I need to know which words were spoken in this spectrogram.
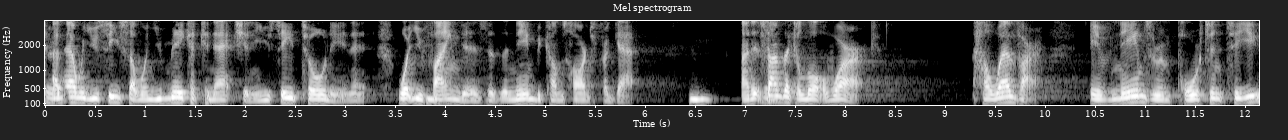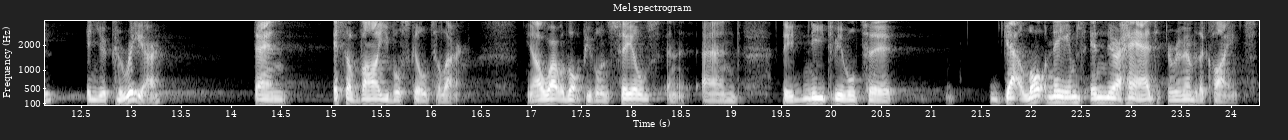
Yeah. And then when you see someone, you make a connection and you say Tony and it. What you mm. find is that the name becomes hard to forget. Mm. And it sounds like a lot of work. However, if names are important to you in your career, then it's a valuable skill to learn. You know, I work with a lot of people in sales and, and they need to be able to get a lot of names in their head and remember the clients.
